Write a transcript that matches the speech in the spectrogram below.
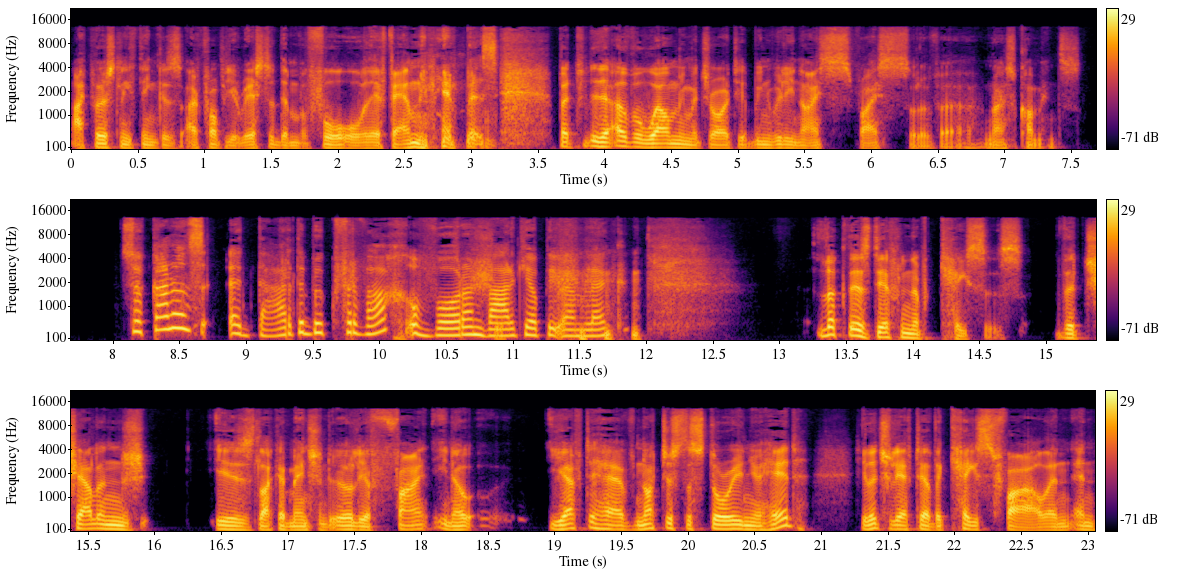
i personally think is i probably arrested them before or their family members but the overwhelming majority have been really nice nice sort of uh, nice comments. So kan ons 'n derde boek verwag of waaraan sure. werk jy op die oomblik? Look there's definitely enough cases. The challenge is like i mentioned earlier find you know you have to have not just the story in your head you literally have to have the case file and and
